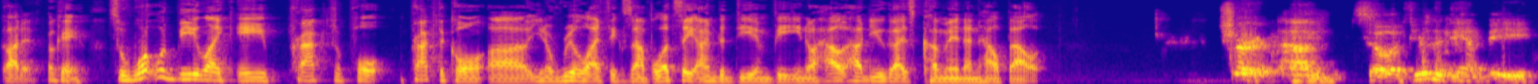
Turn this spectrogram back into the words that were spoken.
Got it. Okay. So, what would be like a practical, practical, uh, you know, real life example? Let's say I'm the DMV. You know, how how do you guys come in and help out? Sure. Um, so if you're the DMV,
